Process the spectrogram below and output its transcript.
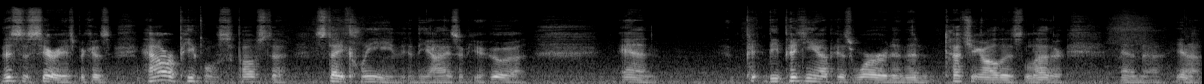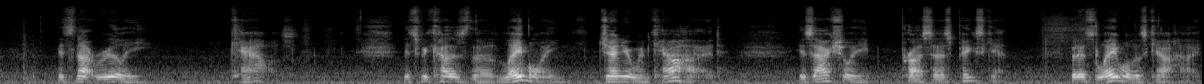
this is serious because how are people supposed to stay clean in the eyes of Yahuwah and be picking up His word and then touching all this leather, and uh, you know, it's not really cows. It's because the labeling genuine cowhide is actually processed pigskin, but it's labeled as cowhide.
